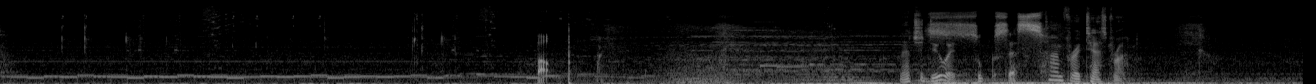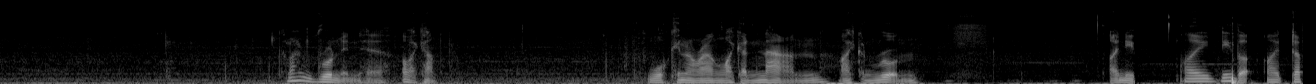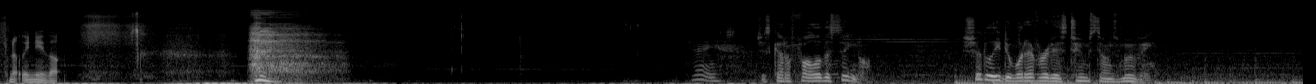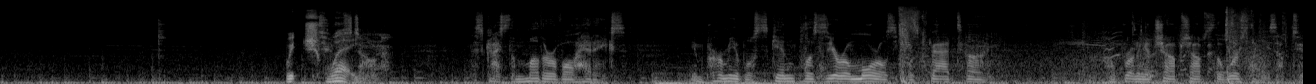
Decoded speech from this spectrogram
bop. That should do it. Success. Time for a test run. Can I run in here? Oh, I can. Walking around like a nan, I can run. I knew. I knew that. I definitely knew that. Okay, just gotta follow the signal. Should lead to whatever it is Tombstone's moving. Which way? This guy's the mother of all headaches. Impermeable skin plus zero morals equals bad time. Hope running a chop shop's the worst thing he's up to.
